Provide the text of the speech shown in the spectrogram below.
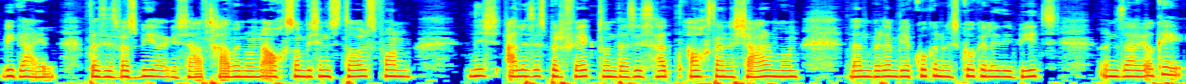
Wie geil. Das ist, was wir geschafft haben und auch so ein bisschen stolz von, nicht alles ist perfekt und das ist, hat auch seinen Charme und dann werden wir gucken und ich gucke Lady Beach und sage, okay,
